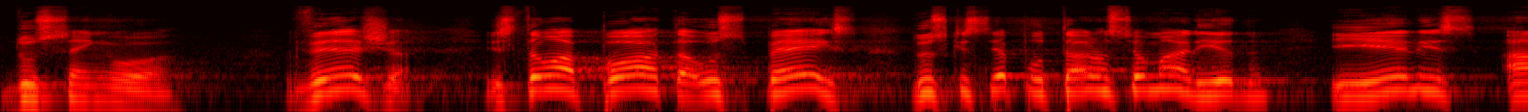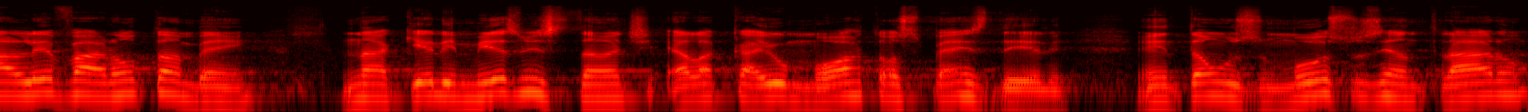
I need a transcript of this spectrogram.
do Senhor. Veja, estão à porta os pés dos que sepultaram seu marido e eles a levarão também. Naquele mesmo instante, ela caiu morta aos pés dele. Então os moços entraram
